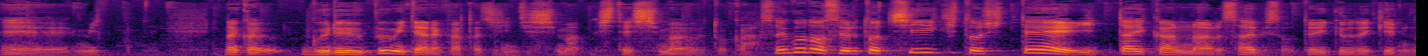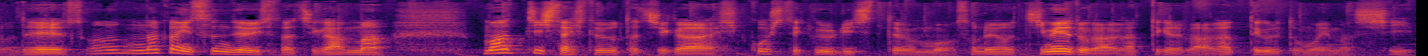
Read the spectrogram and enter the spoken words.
えーなんかグループみたいな形にし,、ま、してしまうとかそういうことをすると地域として一体感のあるサービスを提供できるのでその中に住んでいる人たちが、まあ、マッチした人たちが引っ越してくる率っていうのもそれは知名度が上がってくれば上がってくると思いますし、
